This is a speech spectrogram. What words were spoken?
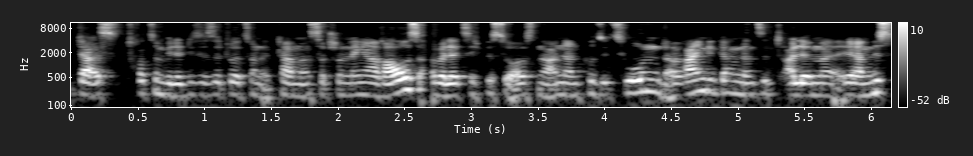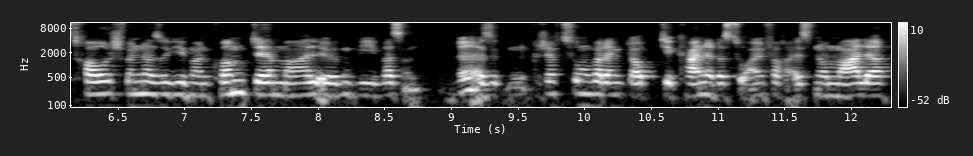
da ist trotzdem wieder diese Situation, klar, man ist dort schon länger raus, aber letztlich bist du aus einer anderen Position da reingegangen, dann sind alle immer eher misstrauisch, wenn da so jemand kommt, der mal irgendwie was, ne, also eine Geschäftsführung war, dann glaubt dir keiner, dass du einfach als normaler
